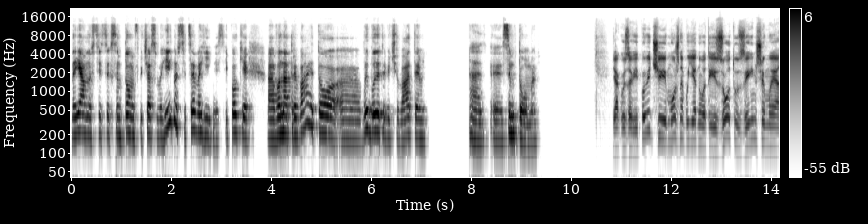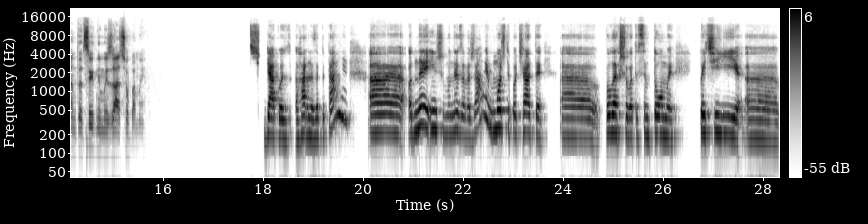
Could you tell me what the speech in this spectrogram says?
наявності цих симптомів під час вагітності це вагітність. І поки е, вона триває, то е, ви будете відчувати е, симптоми. Дякую за відповідь. Чи можна поєднувати ізоту з іншими антацидними засобами? Дякую, гарне запитання. Е, Одне іншому не заважає. Ви можете почати е, полегшувати симптоми печії е,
